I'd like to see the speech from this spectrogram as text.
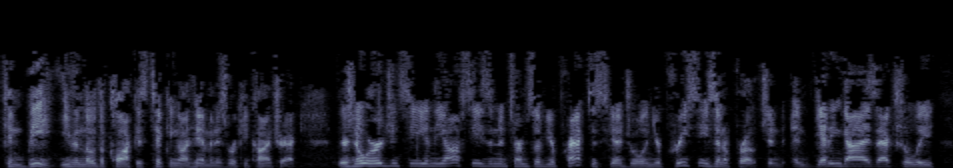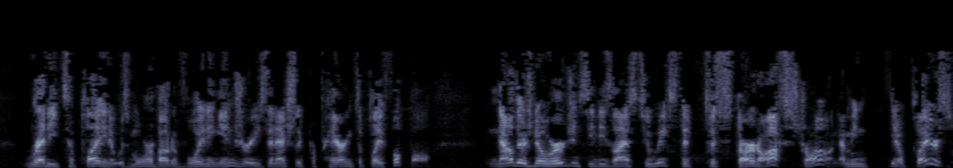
can be, even though the clock is ticking on him in his rookie contract. There's no urgency in the offseason in terms of your practice schedule and your preseason approach and, and getting guys actually ready to play and it was more about avoiding injuries than actually preparing to play football. Now there's no urgency these last two weeks to, to start off strong. I mean, you know, players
